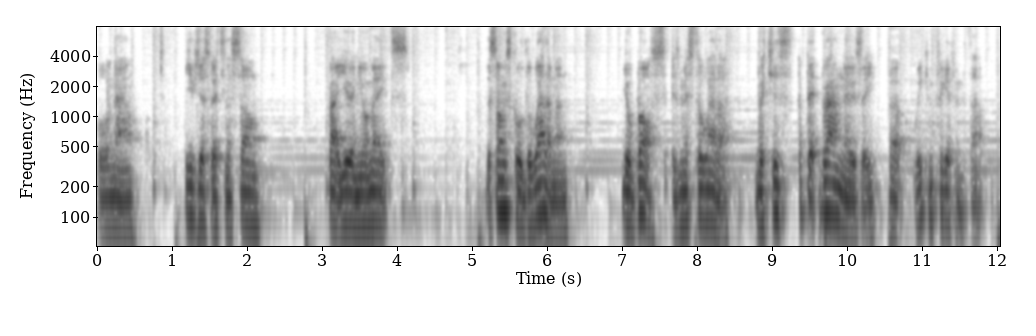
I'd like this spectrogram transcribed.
or now. You've just written a song about you and your mates. The song's called The Wellerman. Your boss is Mr. Weller, which is a bit brown nosy, but we can forgive him for that.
